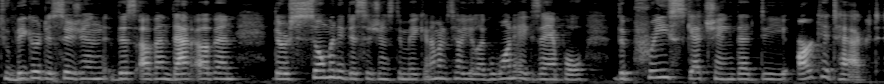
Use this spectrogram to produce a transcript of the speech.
to bigger decision, this oven, that oven. There's so many decisions to make. And I'm going to tell you like one example, the pre-sketching that the architect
